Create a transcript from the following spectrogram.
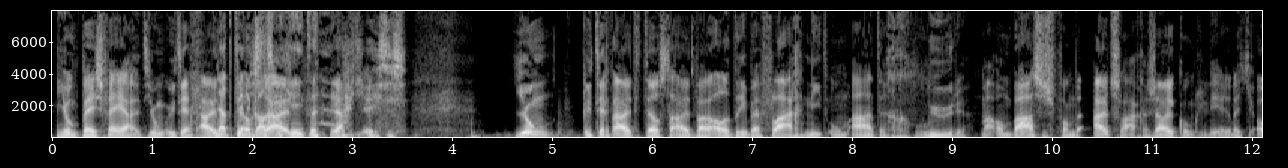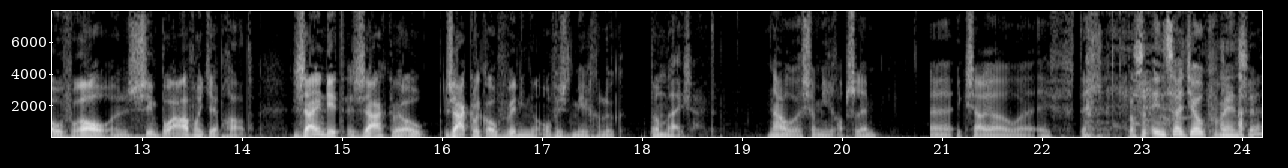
Jong PSV uit. Jong Utrecht uit. Net Telstar pindakaas uit. Ja, jezus. Jong Utrecht uit, Telstar uit waren alle drie bij Vlagen niet om aan te gluren. Maar op basis van de uitslagen zou je concluderen dat je overal een simpel avondje hebt gehad. Zijn dit zakelijke, overwinningen of is het meer geluk dan wijsheid? Nou, eh, Samir Absalem. eh, ik zou jou eh, even vertellen. Dat is een inside joke voor mensen.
